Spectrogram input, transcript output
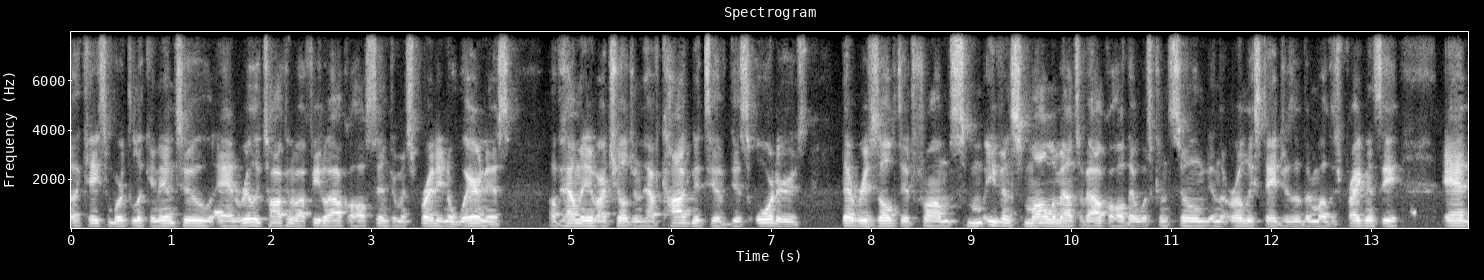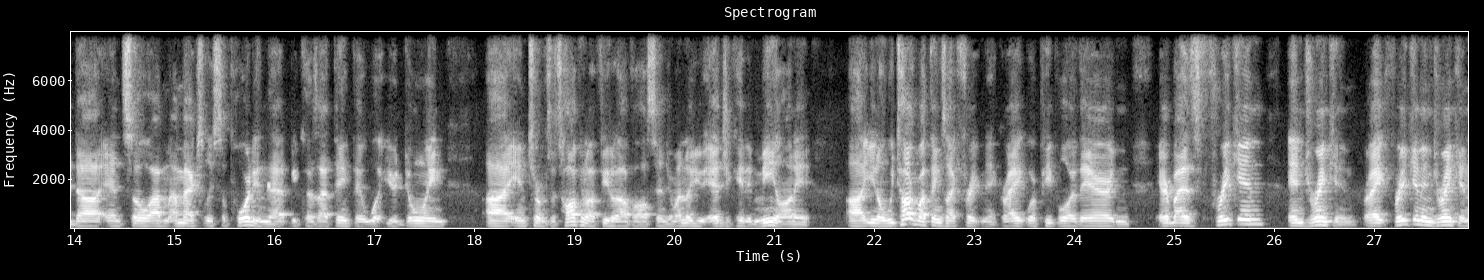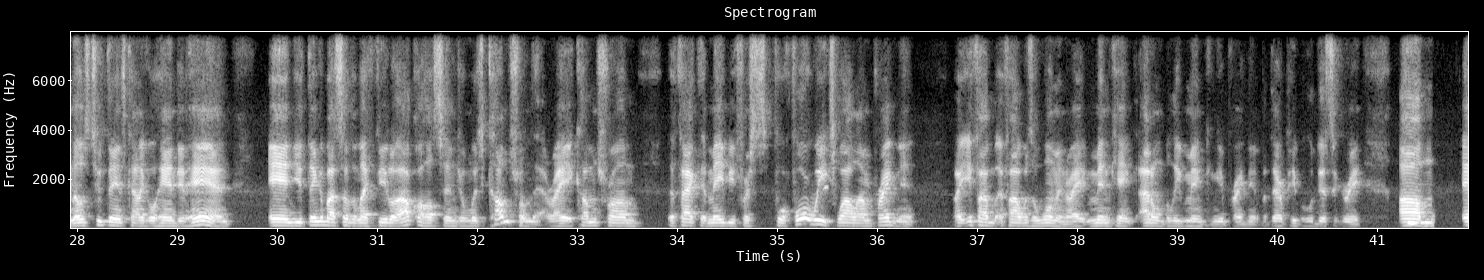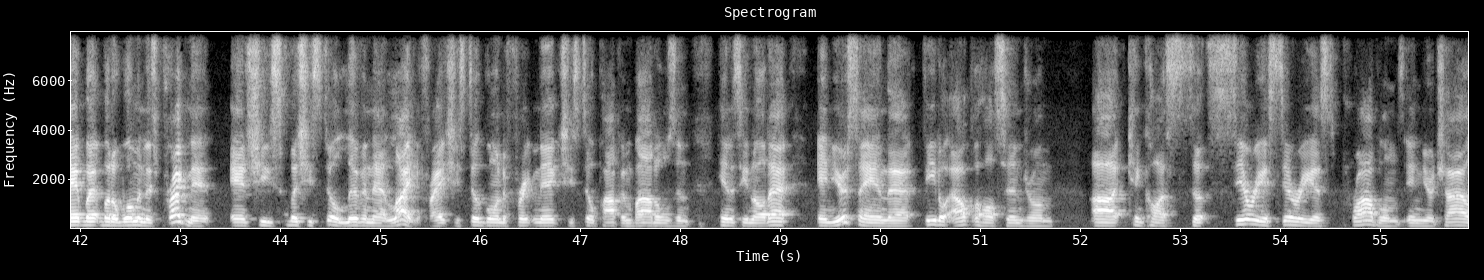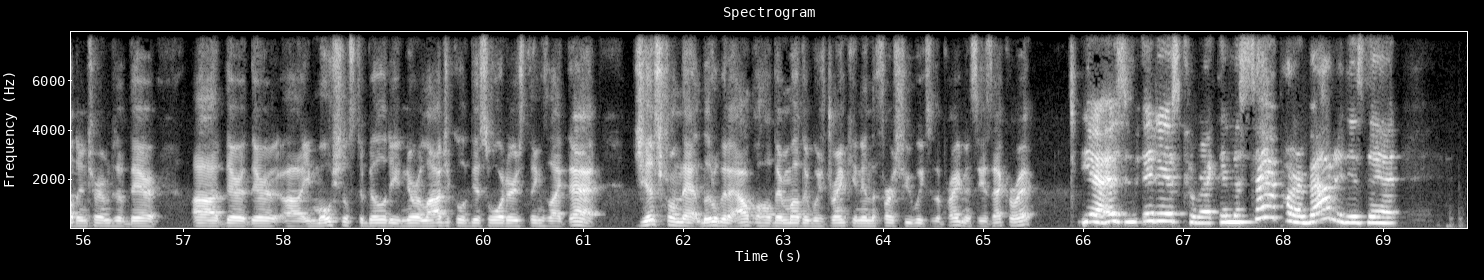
a case worth looking into, and really talking about fetal alcohol syndrome and spreading awareness of how many of our children have cognitive disorders that resulted from sm- even small amounts of alcohol that was consumed in the early stages of their mother's pregnancy. And uh, and so I'm, I'm actually supporting that because I think that what you're doing uh, in terms of talking about fetal alcohol syndrome, I know you educated me on it. Uh, you know, we talk about things like Freaknik, right? Where people are there and everybody's freaking and drinking, right? Freaking and drinking. Those two things kind of go hand in hand. And you think about something like fetal alcohol syndrome, which comes from that, right? It comes from the fact that maybe for for four weeks while I'm pregnant, like if I if I was a woman, right? Men can't. I don't believe men can get pregnant, but there are people who disagree. Um, and but but a woman is pregnant and she's but she's still living that life, right? She's still going to Freaknik, she's still popping bottles and Hennessy and all that. And you're saying that fetal alcohol syndrome uh, can cause serious, serious problems in your child in terms of their uh, their their uh, emotional stability, neurological disorders, things like that, just from that little bit of alcohol their mother was drinking in the first few weeks of the pregnancy. Is that correct? Yeah, it's, it is correct. And the sad part about it is that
